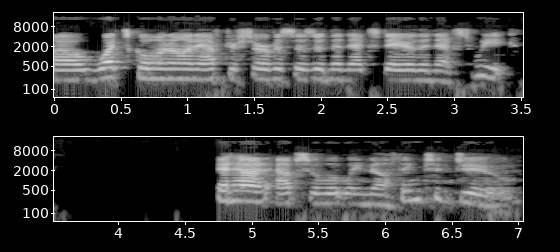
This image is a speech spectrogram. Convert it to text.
uh, what's going on after services or the next day or the next week. It had absolutely nothing to do,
